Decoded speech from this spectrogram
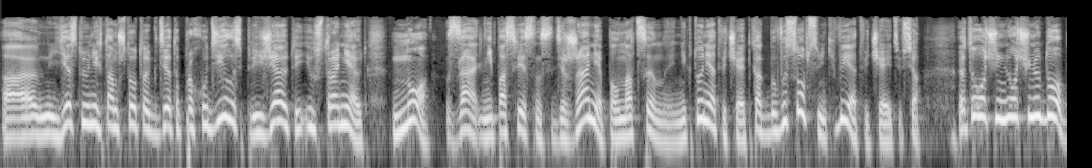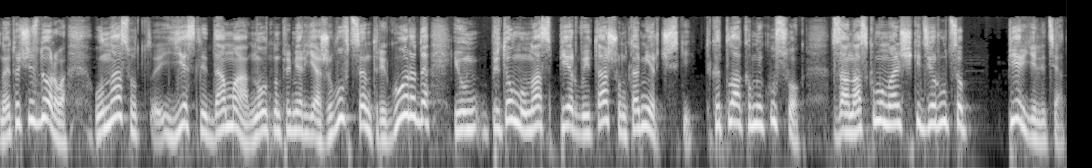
А, если у них там что-то где-то прохудилось, приезжают и, и устраняют. Но за непосредственно содержание полноценное никто не отвечает. Как бы вы собственники, вы и отвечаете. Все. Это очень, очень удобно, это очень здорово. У нас вот, если дома, ну вот, например, я живу в центре города, и у, притом у нас первый этаж, он коммерческий. Так это лакомый кусок. За нас коммунальщики дерутся перья летят.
